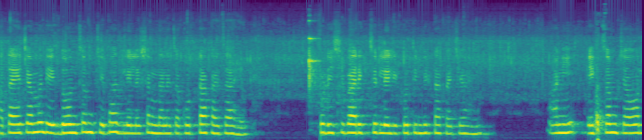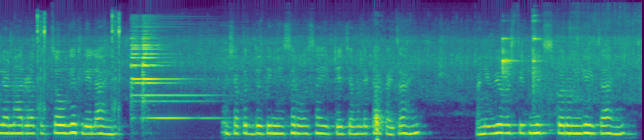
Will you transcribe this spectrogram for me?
आता याच्यामध्ये दोन चमचे भाजलेल्या शेंगदाण्याचा कूट टाकायचा आहे. थोडीशी बारीक चिरलेली कोथिंबीर टाकायची आहे. आणि एक चमचा ओल्या नारळाचा चव घेतलेला आहे. अशा पद्धतीने सर्व साहित्य याच्यामध्ये टाकायचं आहे. आणि व्यवस्थित मिक्स करून घ्यायचं आहे.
